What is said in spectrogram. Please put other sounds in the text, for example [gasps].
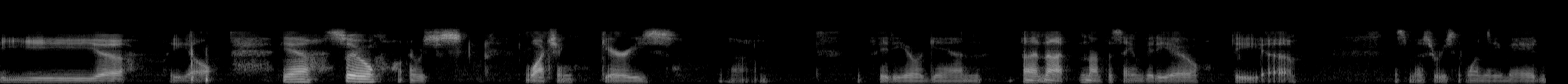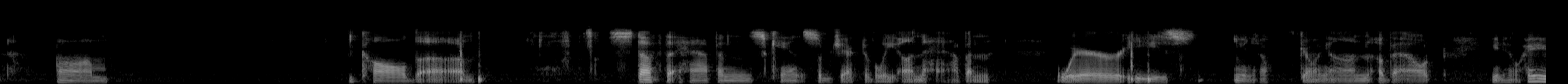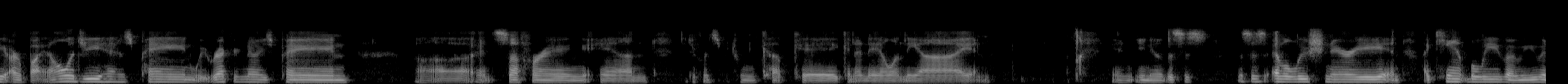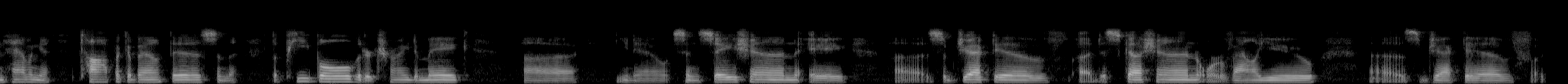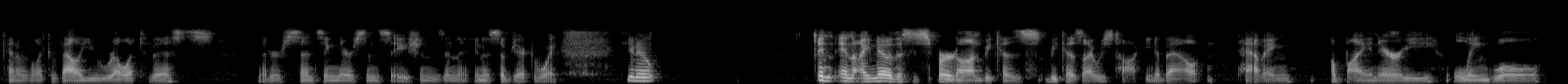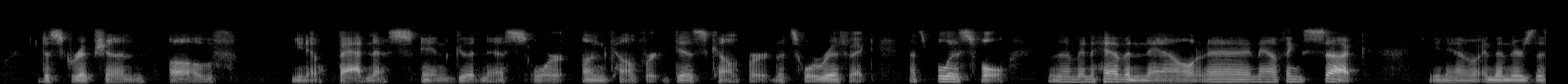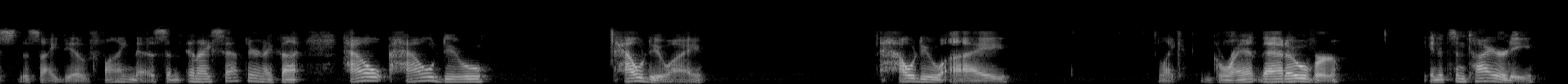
Yeah. Yeah, so I was just watching Gary's um, video again. Uh, not not the same video. The uh, this most recent one that he made. Um, called um, "Stuff That Happens Can't Subjectively Unhappen," where he's you know going on about, you know, hey, our biology has pain, we recognize pain uh, and suffering, and the difference between cupcake and a nail in the eye, and and you know, this is this is evolutionary, and I can't believe I'm even having a topic about this, and the the people that are trying to make, uh, you know, sensation a subjective uh, discussion or value, uh, subjective, kind of like value relativists that are sensing their sensations in a, in a subjective way. You know, and and I know this is spurred on because because I was talking about having a binary lingual description of you know, badness and goodness or uncomfort, discomfort. That's horrific. That's blissful. I'm in heaven now. Eh, now things suck. You know, and then there's this this idea of fineness. And and I sat there and I thought, how how do how do I how do I like grant that over in its entirety,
